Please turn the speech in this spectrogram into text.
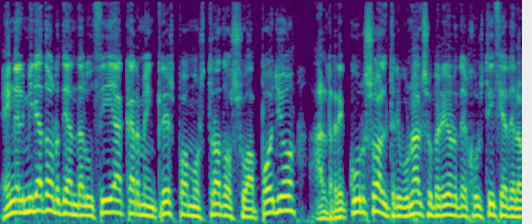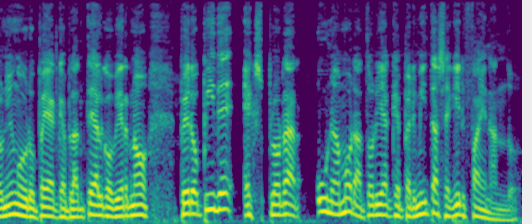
En el Mirador de Andalucía, Carmen Crespo ha mostrado su apoyo al recurso al Tribunal Superior de Justicia de la Unión Europea que plantea el Gobierno, pero pide explorar una moratoria que permita seguir faenando.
